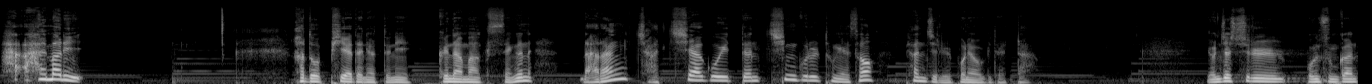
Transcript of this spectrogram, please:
하, 할 말이. 하도 피해 다녔더니 그 남학생은 나랑 자취하고 있던 친구를 통해서 편지를 보내오기도 했다. 연재 씨를 본 순간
